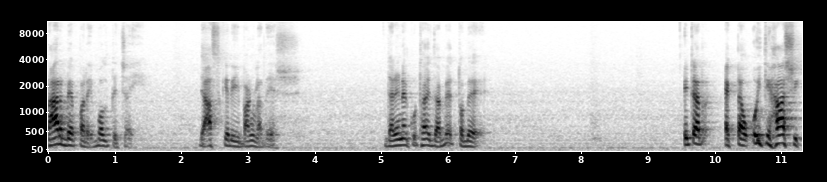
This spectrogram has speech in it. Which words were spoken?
তার ব্যাপারে বলতে চাই যে আজকের এই বাংলাদেশ জানি না কোথায় যাবে, তবে এটার একটা ঐতিহাসিক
